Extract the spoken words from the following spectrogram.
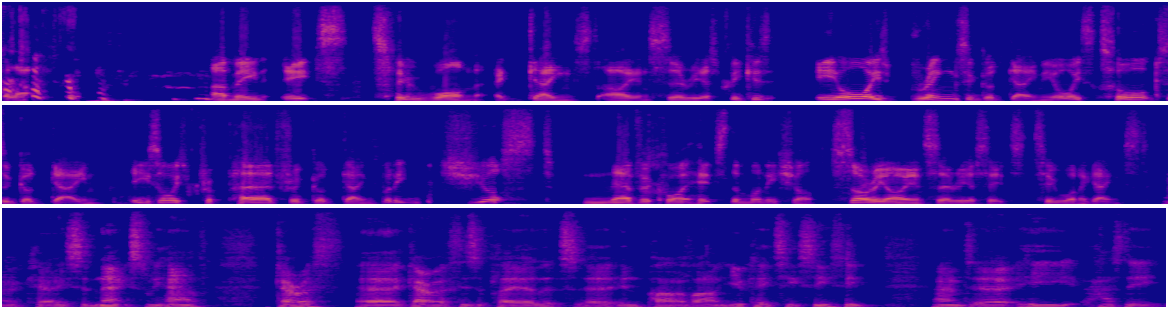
collapsing. I mean, it's 2 1 against Iron Sirius because he always brings a good game. He always talks a good game. He's always prepared for a good game, but he just never quite hits the money shot. Sorry, Iron Sirius, it's 2 1 against. Okay, so next we have Gareth. Uh, Gareth is a player that's uh, in part of our UKTC team, and uh, he has the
